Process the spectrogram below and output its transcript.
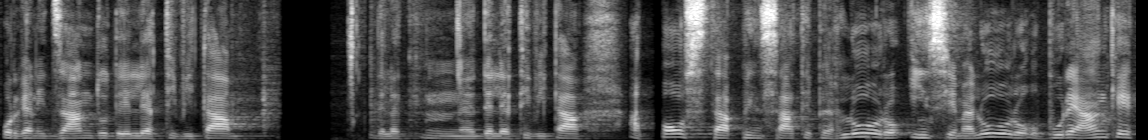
organizzando delle attività delle, mm, delle, attività apposta pensate per loro, insieme a loro, oppure anche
